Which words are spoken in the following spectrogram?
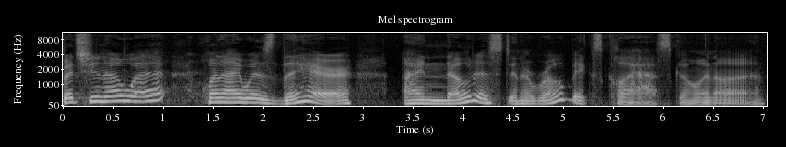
But you know what? When I was there, I noticed an aerobics class going on.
